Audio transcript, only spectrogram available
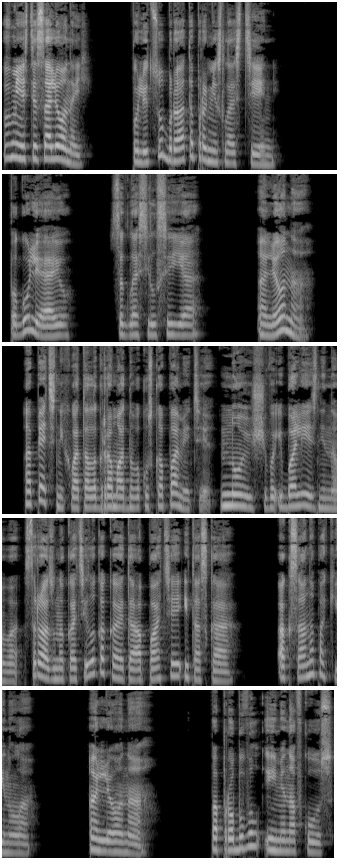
«Вместе с Аленой». По лицу брата пронеслась тень. «Погуляю», – согласился я. «Алена?» Опять не хватало громадного куска памяти, ноющего и болезненного. Сразу накатила какая-то апатия и тоска. Оксана покинула. Алена. Попробовал имя на вкус.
